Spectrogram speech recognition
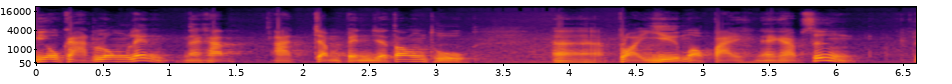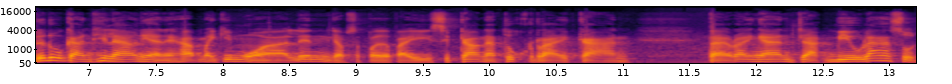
มีโอกาสลงเล่นนะครับ อาจจำเป็นจะต้องถูกปล่อยยืมออกไปนะครับ ซึ่ง ฤดูกาลที่แล้วเนี่ยนะครับไมกี้มัวเล่นกับสเปอร์ไป 19 นัดทุกรายการ แต่รายงานจากบิลล่าสุด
